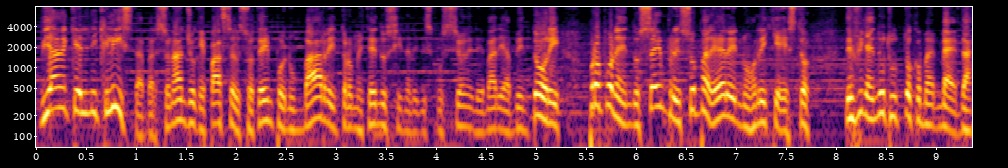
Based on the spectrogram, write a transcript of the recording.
Vi è anche il nichilista, personaggio che passa il suo tempo in un bar intromettendosi nelle discussioni dei vari avventori, proponendo sempre il suo parere non richiesto, definendo tutto come merda.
